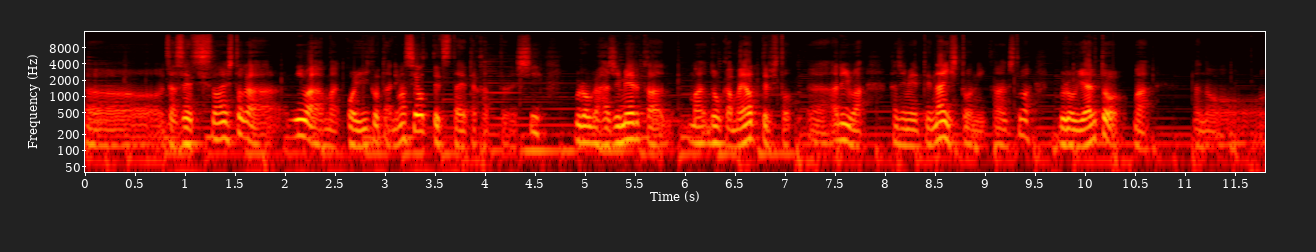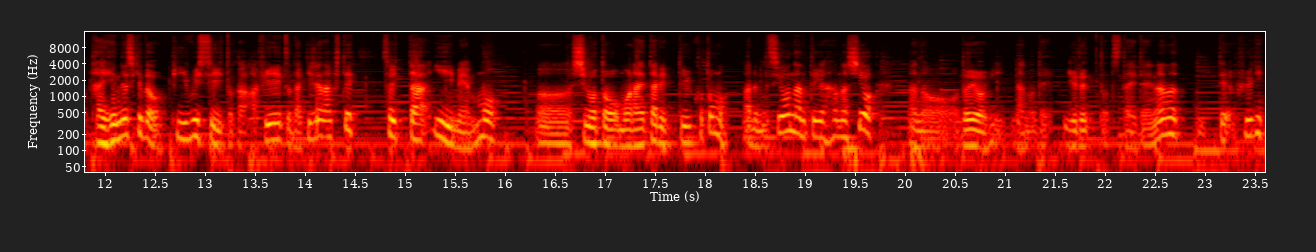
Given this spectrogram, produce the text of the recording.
挫折しそうな人が、には、まあ、こういういいことありますよって伝えたかったですし、ブログ始めるか、まあ、どうか迷ってる人、あるいは始めてない人に関しては、ブログやると、まあ、あの、大変ですけど、PVC とかアフィリエイトだけじゃなくて、そういったいい面も仕事をもらえたりっていうこともあるんですよ、なんていう話を、あの、土曜日なので、ゆるっと伝えたいな、っていうふうに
